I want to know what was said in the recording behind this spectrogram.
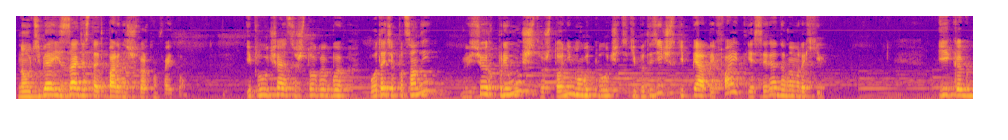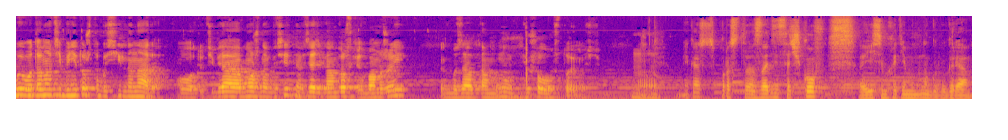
Но у тебя и сзади стоят парни с четвертым файтом. И получается, что как бы вот эти пацаны, все их преимущество, что они могут получить гипотетически пятый файт, если рядом им Рахиль. И как бы вот оно тебе не то чтобы сильно надо. Вот, у тебя можно действительно взять гандорских бомжей как бы за там, ну, дешевую стоимость. Мне кажется, просто за 11 очков, э, если мы хотим, ну, грубо говоря,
